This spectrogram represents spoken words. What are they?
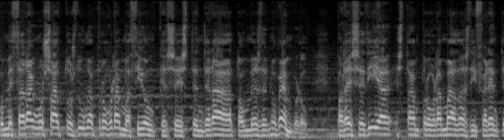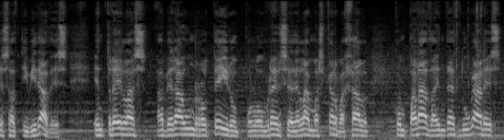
comezarán os actos dunha programación que se estenderá ata o mes de novembro. Para ese día están programadas diferentes actividades. Entre elas haberá un roteiro polo Ourense de Lamas Carvajal comparada en dez lugares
